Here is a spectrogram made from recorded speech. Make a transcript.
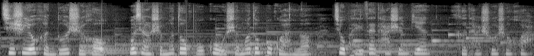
其实有很多时候，我想什么都不顾，什么都不管了，就陪在他身边，和他说说话。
